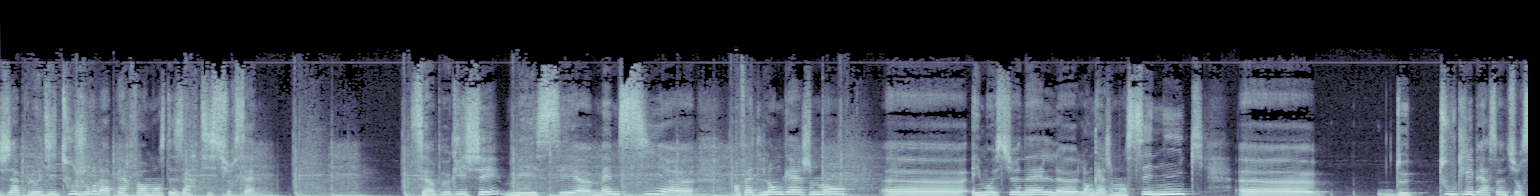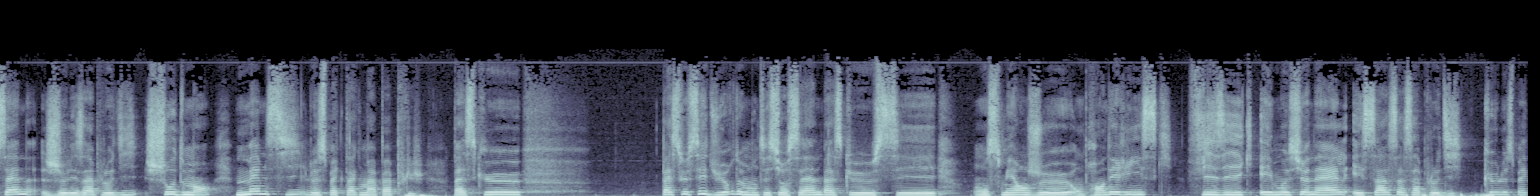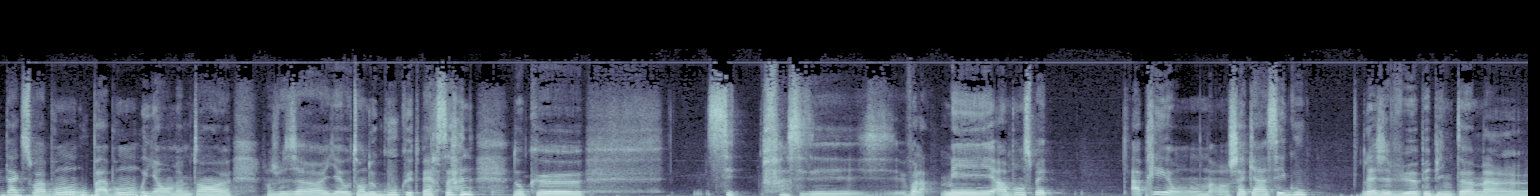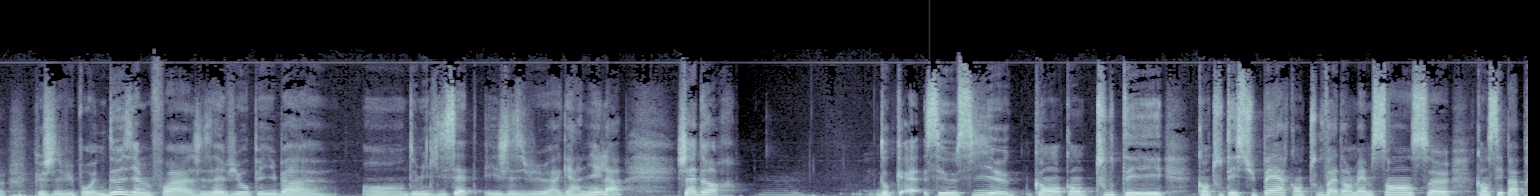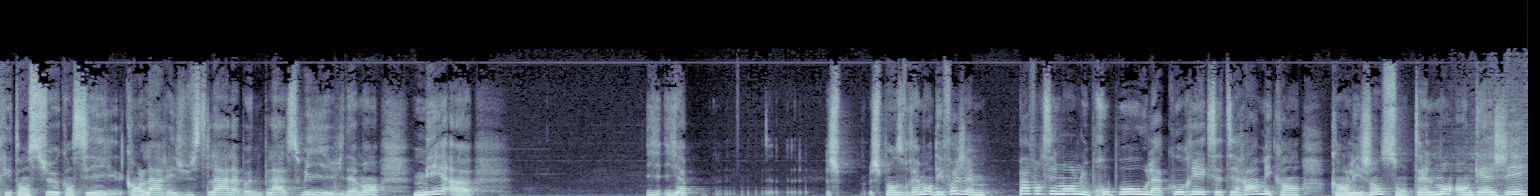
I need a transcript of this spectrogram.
j'applaudis toujours la performance des artistes sur scène. C'est un peu cliché, mais c'est euh, même si euh, en fait l'engagement euh, émotionnel, l'engagement scénique de toutes les personnes sur scène, je les applaudis chaudement, même si le spectacle m'a pas plu, parce que parce que c'est dur de monter sur scène, parce que c'est on se met en jeu, on prend des risques physiques, émotionnels, et ça, ça s'applaudit. Que le spectacle soit bon ou pas bon, il y a en même temps, euh, je veux dire, euh, il y a autant de goût que de personnes, donc euh, c'est, enfin, c'est, voilà. Mais un bon spectacle. Après, on, chacun a ses goûts. Là, j'ai vu Pepping Tom, que j'ai vu pour une deuxième fois. Je les avais vus aux Pays-Bas en 2017 et je les ai vus à Garnier, là. J'adore. Donc, euh, c'est aussi euh, quand, tout est, quand tout est super, quand tout va dans le même sens, euh, quand c'est pas prétentieux, quand, c'est, quand l'art est juste là, à la bonne place, oui, évidemment. Mais il y, a. Je, je pense vraiment, des fois, j'aime pas forcément le propos ou la choré, etc. Mais quand, quand les gens sont tellement engagés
